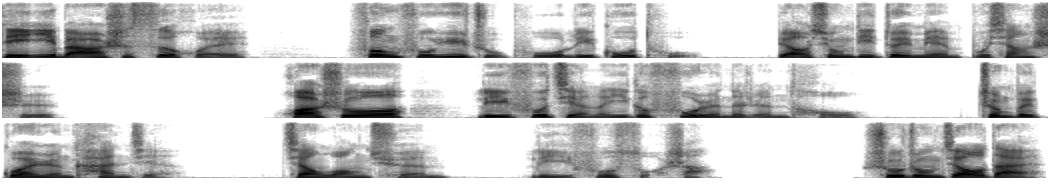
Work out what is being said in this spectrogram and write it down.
第一百二十四回，奉父遇主仆离故土，表兄弟对面不相识。话说李福捡了一个妇人的人头，正被官人看见，将王权、李福锁上。书中交代，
